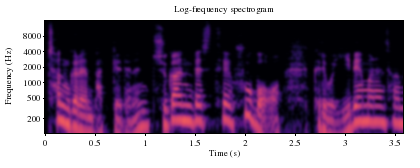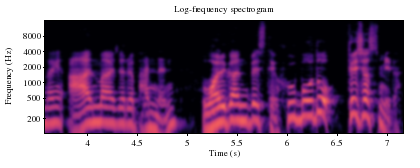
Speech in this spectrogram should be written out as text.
1000g 받게 되는 주간 베스트 후보 그리고 200만 원 상당의 안마자를 받는 월간 베스트 후보도 되셨습니다.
